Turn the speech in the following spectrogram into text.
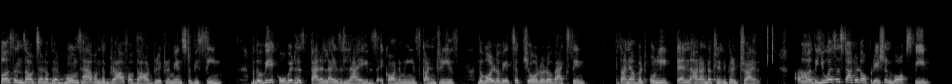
persons outside of their homes have on the graph of the outbreak remains to be seen. But the way COVID has paralyzed lives, economies, countries, the world awaits a cure or a vaccine, Tanya, but only 10 are under clinical trial. Uh, the US has started Operation Warp Speed,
